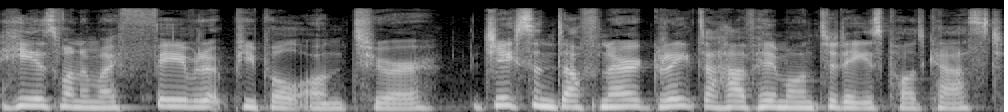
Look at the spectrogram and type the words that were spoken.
He is one of my favourite people on tour. Jason Dufner, great to have him on today's podcast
